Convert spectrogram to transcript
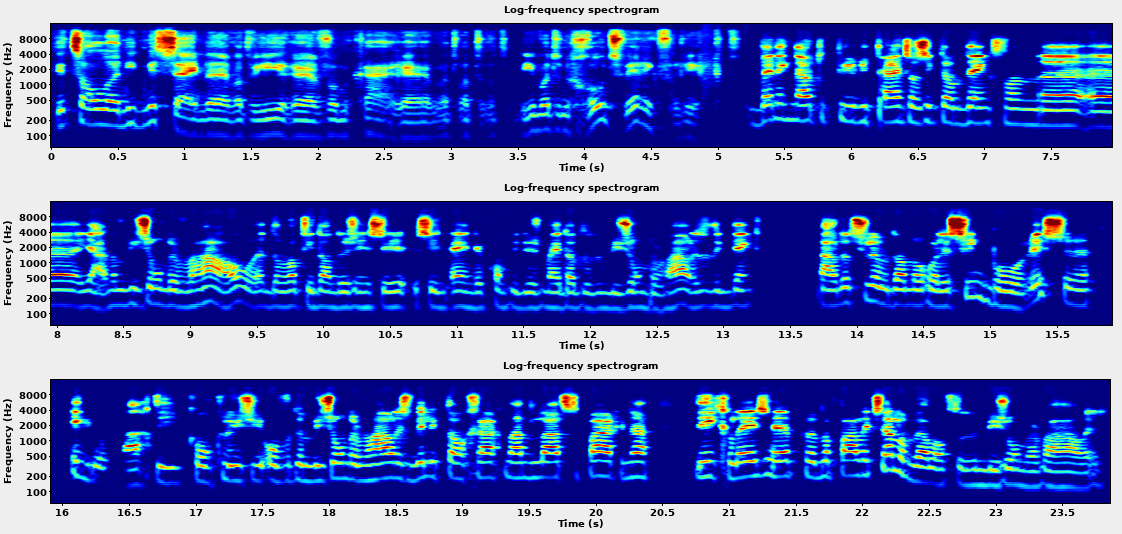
dit zal uh, niet mis zijn uh, wat we hier voor elkaar, wat, wat, wat, hier wordt een groots werk verricht. Ben ik nou te puriteins als ik dan denk van, ja, een bijzonder verhaal. En wat hij dan dus in zin 1, daar komt hij dus mee dat het een bijzonder verhaal is. Dat ik denk, nou, dat zullen we dan nog wel eens zien, Boris ik wil graag die conclusie of het een bijzonder verhaal is, wil ik dan graag na de laatste pagina die ik gelezen heb, bepaal ik zelf wel of het een bijzonder verhaal is.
